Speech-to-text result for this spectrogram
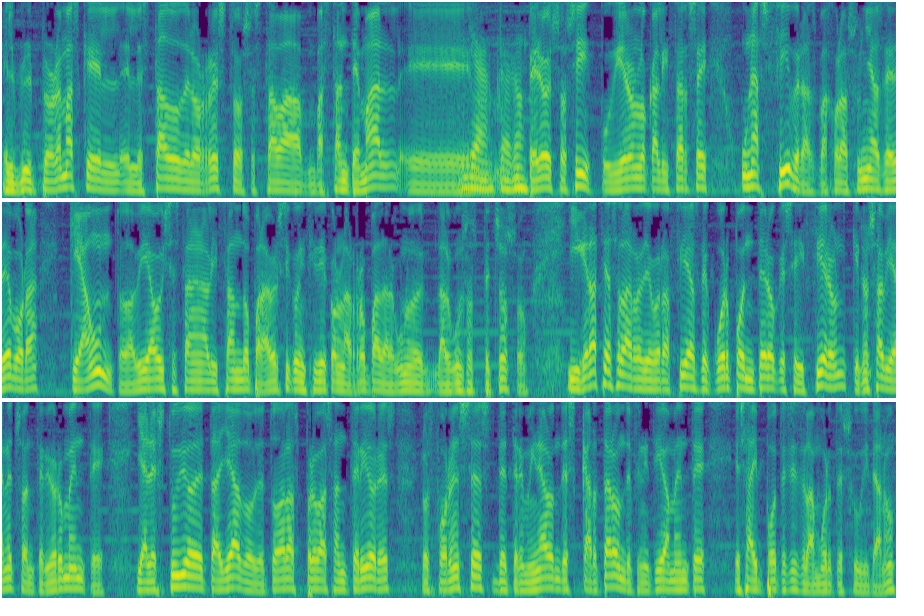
El, el, problema es que el, el, estado de los restos estaba bastante mal, eh, ya, claro. pero eso sí, pudieron localizarse unas fibras bajo las uñas de Débora que aún todavía hoy se están analizando para ver si coincide con la ropa de, alguno, de algún sospechoso. Y gracias a las radiografías de cuerpo entero que se hicieron, que no se habían hecho anteriormente, y al estudio detallado de todas las pruebas anteriores, los forenses determinaron, descartaron definitivamente esa hipótesis de la muerte súbita, ¿no?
